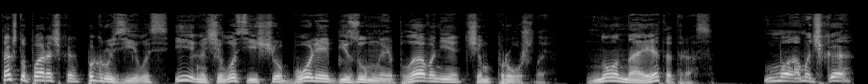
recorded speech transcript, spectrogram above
Так что парочка погрузилась, и началось еще более безумное плавание, чем прошлое. Но на этот раз... «Мамочка!»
